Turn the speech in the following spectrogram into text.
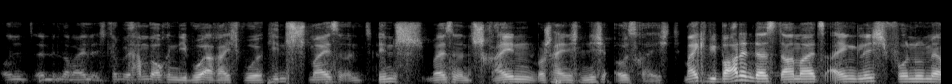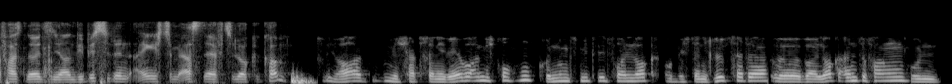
und äh, mittlerweile, ich glaube, haben wir auch ein Niveau erreicht, wo hinschmeißen und hinschmeißen und schreien wahrscheinlich nicht ausreicht. Mike, wie war denn das damals eigentlich vor nunmehr fast 19 Jahren? Wie bist du denn eigentlich zum ersten FC Lok gekommen? Ja, mich hat René Weber angesprochen, Gründungsmitglied von Lok, ob ich da nicht Lust hätte, äh, bei Lok anzufangen. Und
